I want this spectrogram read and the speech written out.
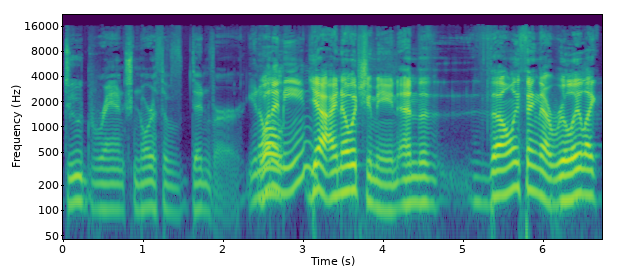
dude ranch north of Denver. You know what I mean? Yeah, I know what you mean. And the the only thing that really like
